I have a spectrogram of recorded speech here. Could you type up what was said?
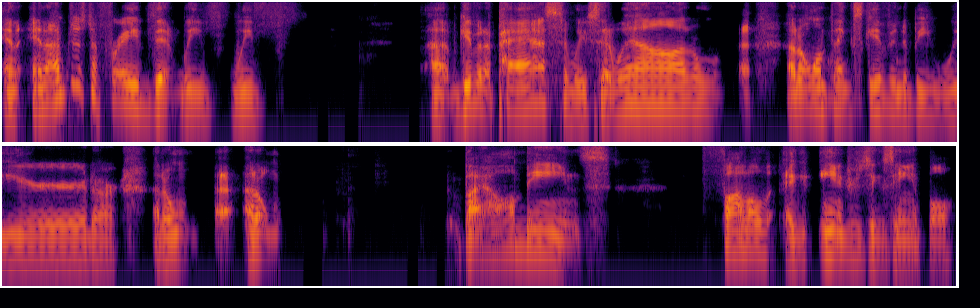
And and I'm just afraid that we've we've uh, given a pass and we've said, well, I don't I don't want Thanksgiving to be weird or I don't I don't by all means, follow Andrew's example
